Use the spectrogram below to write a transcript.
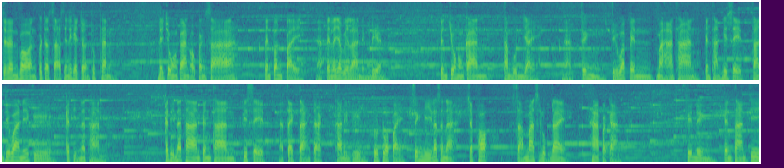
เจริญพรพุทธศาสนิกชนทุกท่าน ในช่วงของการออกพรรษาเป็นต้นไปนะเป็นระยะเวลาหนึ่งเดือน เป็นช่วงของการทำบุญใหญ่นะซึ่งถือว่าเป็นมหาทานเป็นทานพิเศษ ทานที่ว่านี้คือกฐินทานกฐินทานเป็นทานพิเศษนะแตกต่างจากทานอื่นๆ ทั่วๆไป ซึ่งมีลักษณะเฉพาะสามารถสรุปได้ 5 ประการ คือ 1. เป็นทานที่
